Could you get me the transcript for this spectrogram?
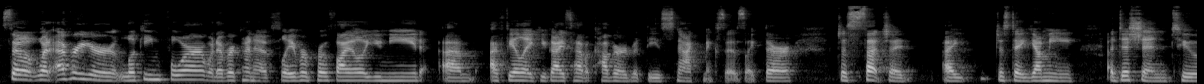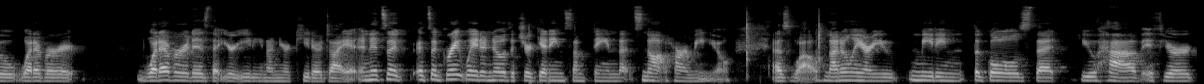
so whatever you're looking for, whatever kind of flavor profile you need, um, I feel like you guys have it covered with these snack mixes. Like they're just such a, a just a yummy addition to whatever whatever it is that you're eating on your keto diet and it's a it's a great way to know that you're getting something that's not harming you as well not only are you meeting the goals that you have if you're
